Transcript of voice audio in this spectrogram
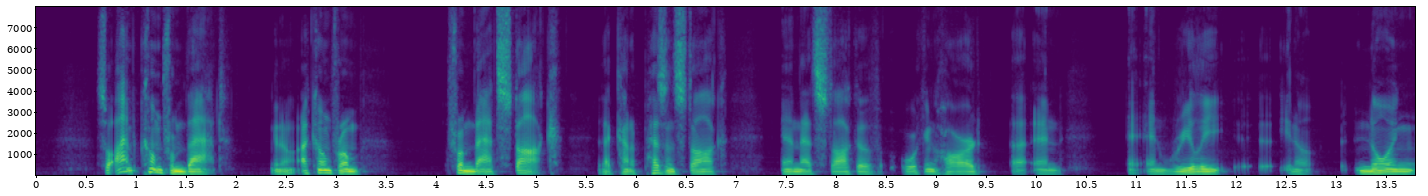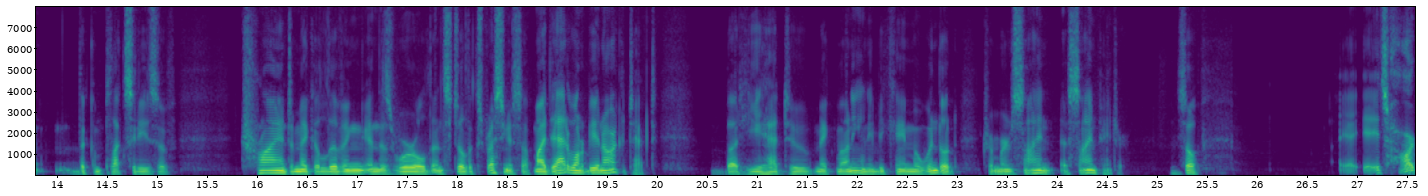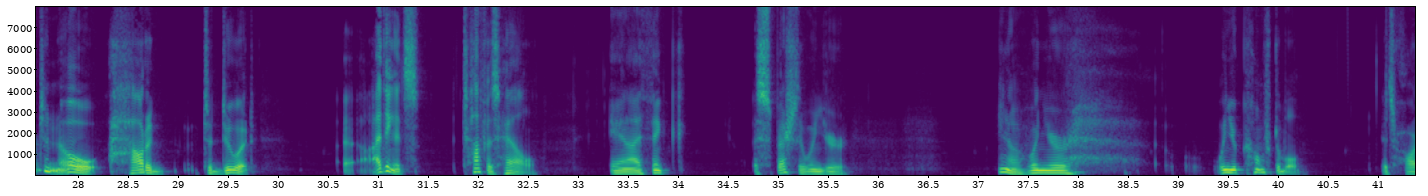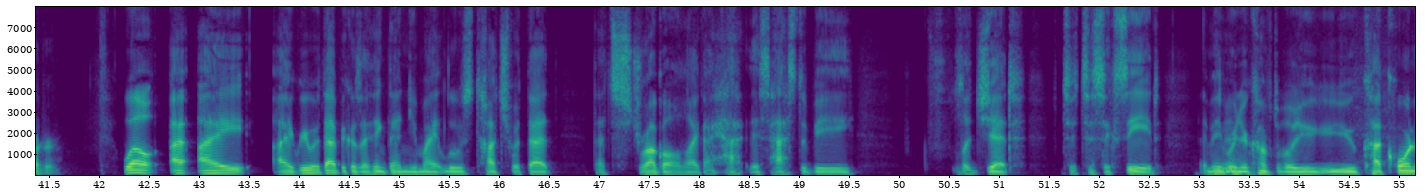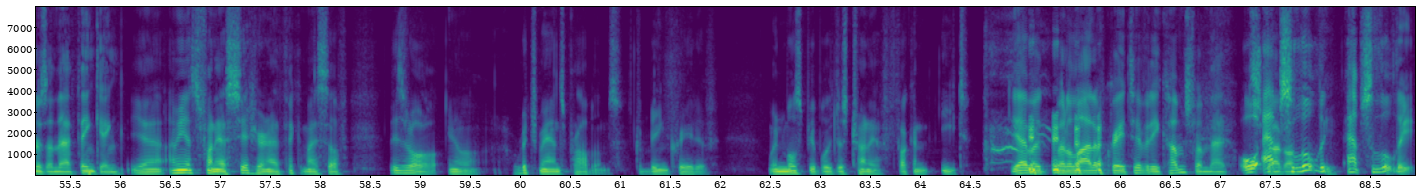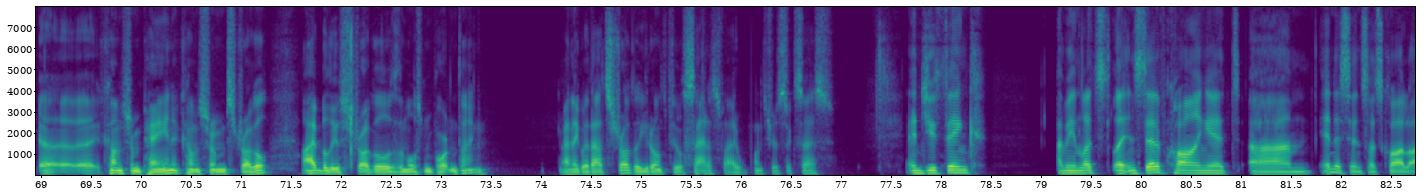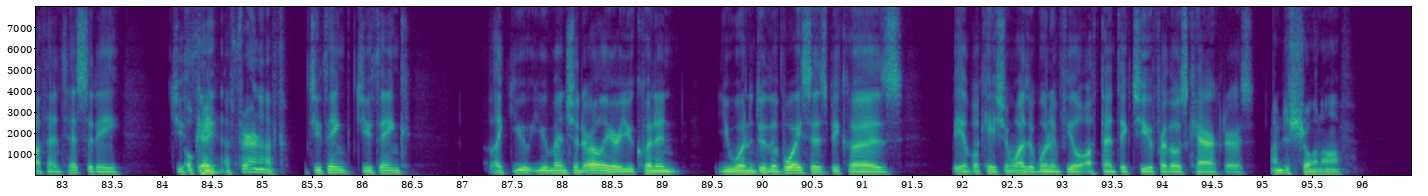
So I've come from that. You know, I come from from that stock, that kind of peasant stock, and that stock of working hard uh, and and really, you know, knowing the complexities of trying to make a living in this world and still expressing yourself. My dad wanted to be an architect, but he had to make money, and he became a window trimmer and sign a sign painter. So it's hard to know how to to do it. I think it's tough as hell, and I think especially when you're, you know, when you're when you're comfortable, it's harder. Well, I, I I agree with that because I think then you might lose touch with that that struggle. Like I ha- this has to be legit to to succeed. And maybe when you're comfortable, you, you you cut corners on that thinking. Yeah, I mean, it's funny. I sit here and I think to myself, these are all you know, rich man's problems for being creative, when most people are just trying to fucking eat. Yeah, but but a lot of creativity comes from that. Oh, struggle. absolutely, absolutely. Uh, it comes from pain. It comes from struggle. I believe struggle is the most important thing. I think without struggle, you don't feel satisfied once you're success. And do you think? I mean, let's let, instead of calling it um, innocence, let's call it authenticity. Do you Okay, think? uh, fair enough. Do you think? Do you think? Like you you mentioned earlier, you couldn't, you wouldn't do the voices because the implication was it wouldn't feel authentic to you for those characters. I'm just showing off.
